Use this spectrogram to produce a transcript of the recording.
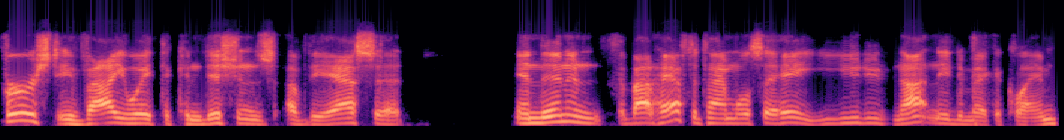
first evaluate the conditions of the asset. And then in about half the time, we'll say, hey, you do not need to make a claim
